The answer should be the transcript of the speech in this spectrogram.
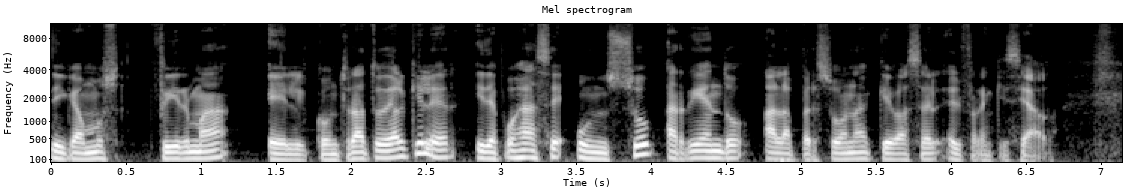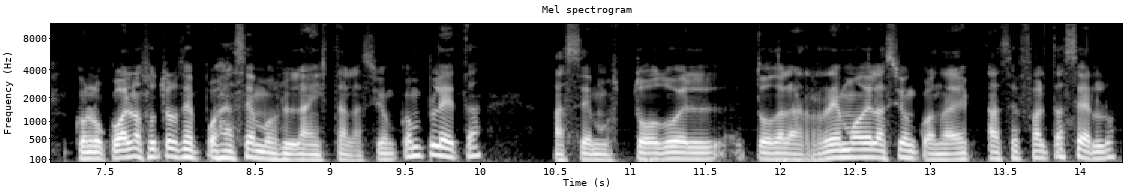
digamos, firma el contrato de alquiler y después hace un subarriendo a la persona que va a ser el franquiciado. Con lo cual nosotros después hacemos la instalación completa, hacemos todo el, toda la remodelación cuando hace falta hacerlo.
